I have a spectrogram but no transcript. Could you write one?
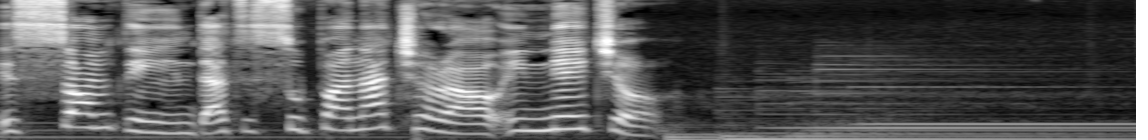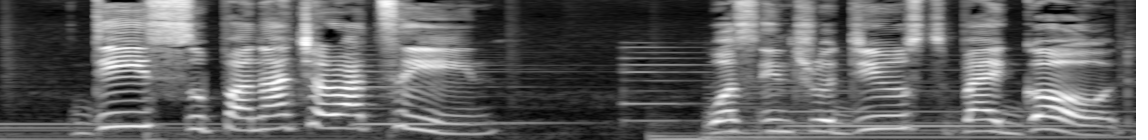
is something that is supernatural in nature. This supernatural thing was introduced by God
